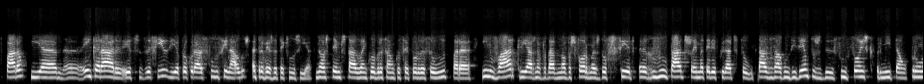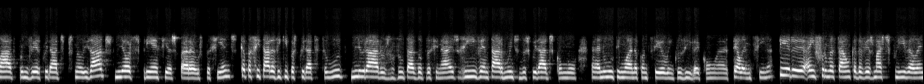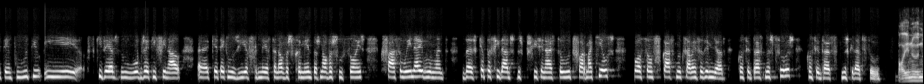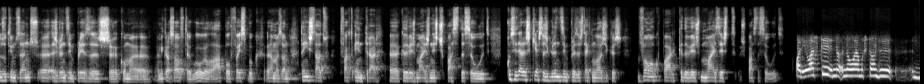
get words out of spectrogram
e a, a encarar esses desafios e a procurar solucioná-los através da tecnologia. Nós temos estado em colaboração com o setor da saúde para inovar, criar, na verdade, novas formas de oferecer uh, resultados em matéria de cuidados de saúde. Dar-vos alguns exemplos de soluções que permitam, por um lado, promover cuidados personalizados, melhores experiências para os pacientes, capacitar as equipas de cuidados de saúde, melhorar os resultados operacionais, reinventar muitos dos cuidados, como uh, no último ano aconteceu, inclusive com a telemedicina, ter uh, a informação cada vez mais disponível em tempo útil e, se quiseres, o objetivo final uh, que a tecnologia forneça novas ferramentas, novas soluções que façam o enablement das capacidades dos profissionais de saúde de forma a que eles possam focar-se no que sabem fazer melhor, concentrar-se nas pessoas, concentrar-se nos cuidados de saúde. Paulo, e no, nos últimos anos, eh, as grandes empresas eh, como a, Microsoft, a Google, a Apple, Facebook, a Amazon, têm estado, de facto, a entrar uh, cada vez mais neste espaço da saúde. Consideras que estas grandes empresas tecnológicas vão ocupar cada vez mais este espaço da saúde? Olha, eu acho que não é uma questão de,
